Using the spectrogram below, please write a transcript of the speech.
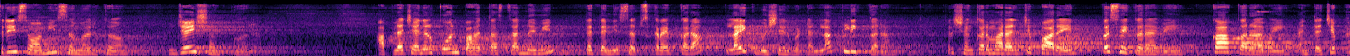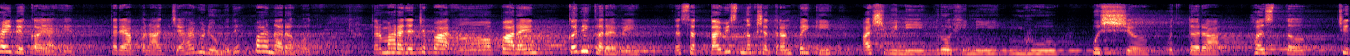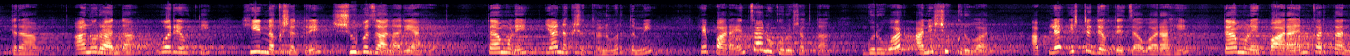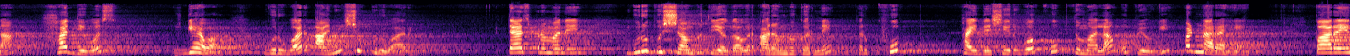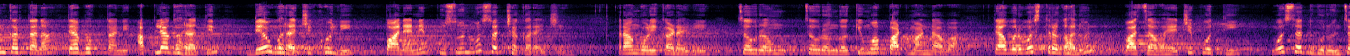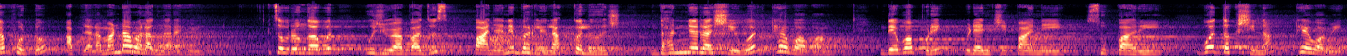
श्री स्वामी समर्थ. जय शंकर. आपला चॅनल कोण पाहत असता नवीन तर त्यांनी सबस्क्राईब करा लाईक व शेअर बटनला क्लिक करा. तर शंकर महाराजांचे पारायण कसे करावे का करावे आणि त्याचे फायदे काय आहेत तर आपण आजच्या ह्या व्हिडिओमध्ये पाहणार आहोत. तर महाराजांचे पा पारायण कधी करावे? तर सत्तावीस नक्षत्रांपैकी अश्विनी रोहिणी मृग पुष्य उत्तरा हस्त चित्रा अनुराधा व रेवती ही नक्षत्रे शुभ जाणारी आहेत. त्यामुळे या नक्षत्रांवर तुम्ही हे पारायण चालू करू शकता. गुरुवार आणि शुक्रवार आपल्या इष्टदेवतेचा वार आहे. त्यामुळे पारायण करताना हा दिवस घ्यावा. गुरुवार आणि शुक्रवार. त्याचप्रमाणे गुरुपुष्यामृत योगावर आरंभ करणे तर खूप फायदेशीर व खूप तुम्हाला उपयोगी पडणार आहे. पारायण करताना त्या भक्ताने आपल्या घरातील देवघराची खोली पाण्याने पुसून व स्वच्छ करायची. रांगोळी काढावी चौरंग चौरंग किंवा पाट मांडावा त्यावर वस्त्र घालून वाचावयाची पोथी व सद्गुरूंचा फोटो आपल्याला मांडावा लागणार आहे. चौरंगावर उजव्या बाजूस पाण्याने भरलेला कलश धान्य राशीवर ठेवावा. देवापुढे विड्यांची पाने सुपारी व दक्षिणा ठेवावी.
